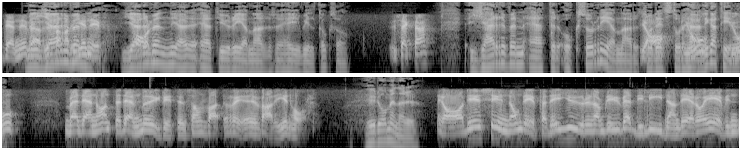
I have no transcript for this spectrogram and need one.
den är Men värre. järven, är järven äter ju renar så hejvilt också. Ursäkta? Järven äter också renar så det står jo, härliga till. Jo, men den har inte den möjligheten som re- vargen har. Hur då menar du? Ja, det är synd om det, för det är djuren blir ju väldigt lidande här och även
